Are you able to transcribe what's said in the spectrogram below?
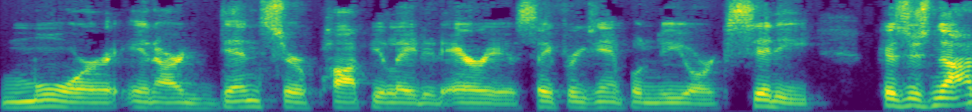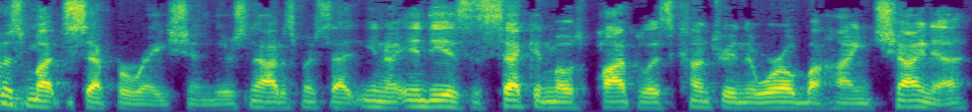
more in our denser populated areas. Say, for example, New York City, because there's not as mm-hmm. much separation. There's not as much that, you know, India is the second most populous country in the world behind China.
